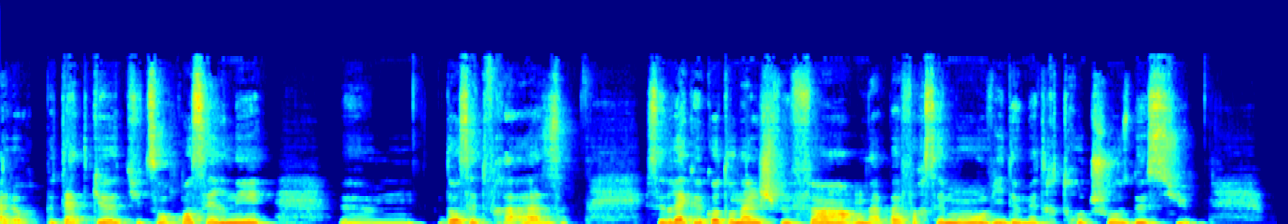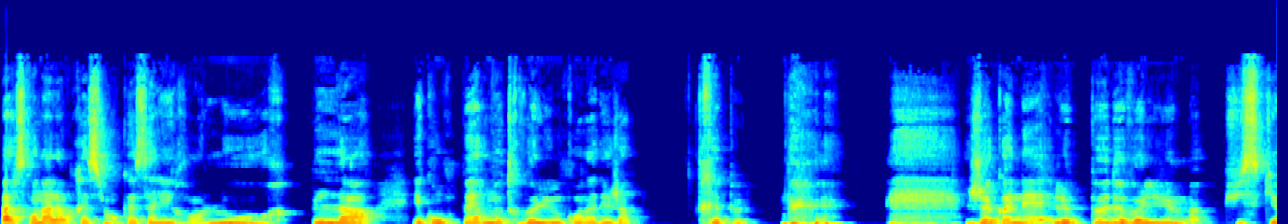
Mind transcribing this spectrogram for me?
Alors peut-être que tu te sens concerné euh, dans cette phrase. C'est vrai que quand on a le cheveu fin, on n'a pas forcément envie de mettre trop de choses dessus parce qu'on a l'impression que ça les rend lourds, plats et qu'on perd notre volume qu'on a déjà très peu. Je connais le peu de volume puisque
